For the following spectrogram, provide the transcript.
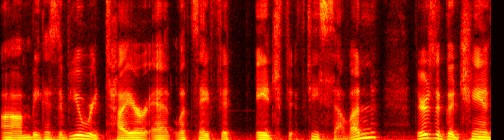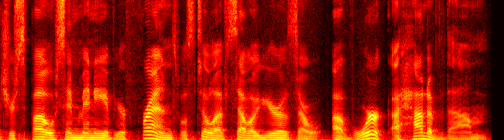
um, because if you retire at, let's say, fit, age 57, there's a good chance your spouse and many of your friends will still have several years of, of work ahead of them.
